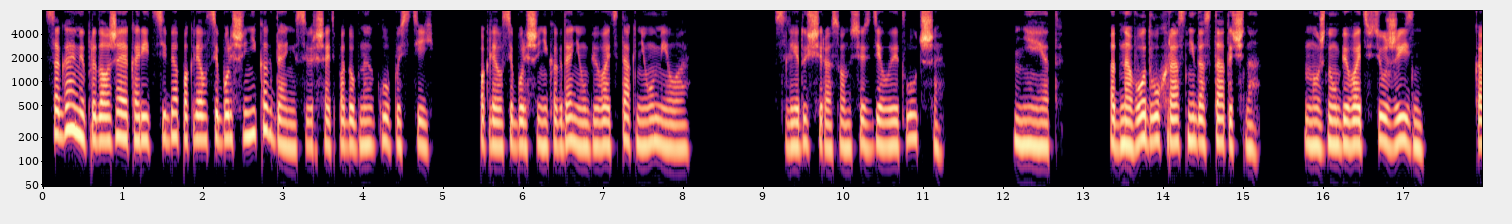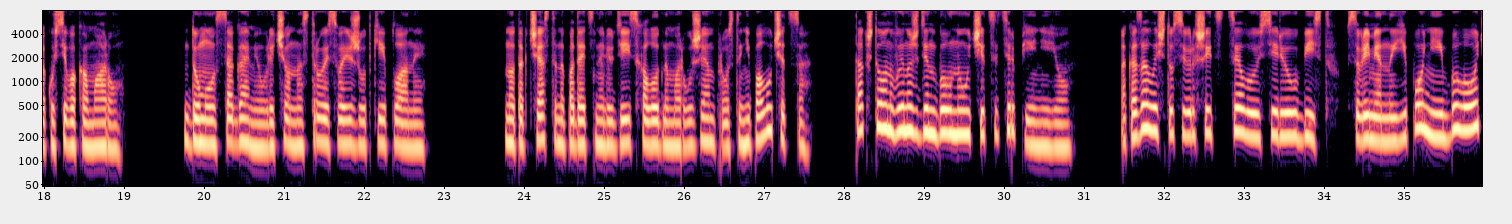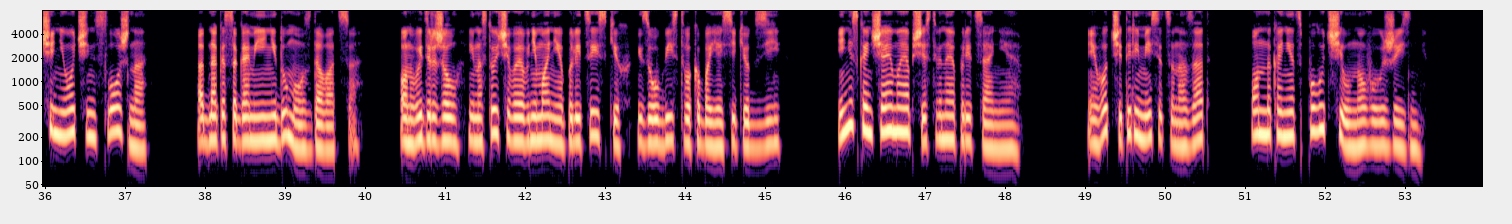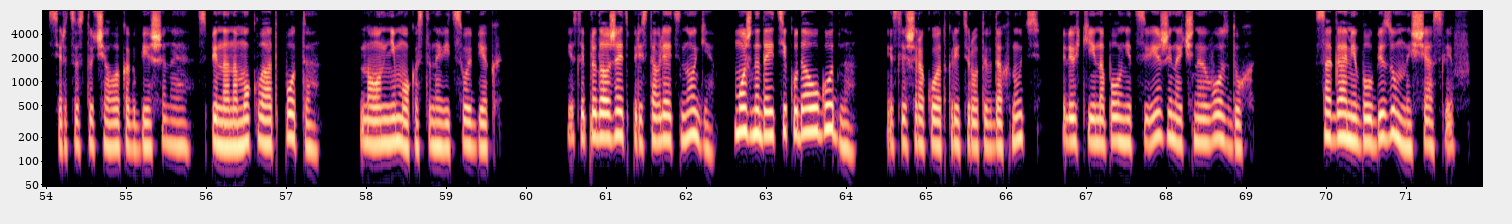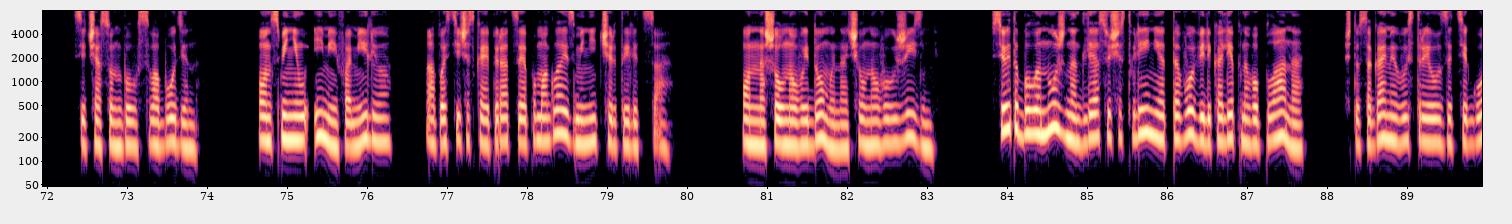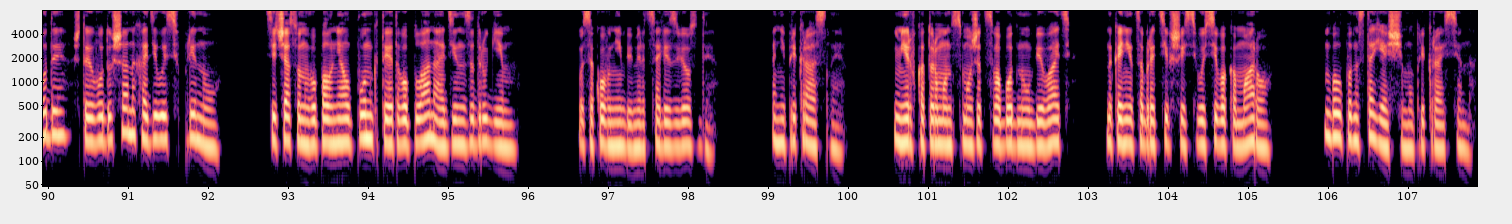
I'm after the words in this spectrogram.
Сагами, продолжая корить себя, поклялся больше никогда не совершать подобных глупостей. Поклялся больше никогда не убивать так неумело. Следующий раз он все сделает лучше. Нет, одного-двух раз недостаточно. Нужно убивать всю жизнь, как у Сивакамару. Думал Сагами, увлеченно строя свои жуткие планы. Но так часто нападать на людей с холодным оружием просто не получится. Так что он вынужден был научиться терпению. Оказалось, что совершить целую серию убийств в современной Японии было очень и очень сложно. Однако Сагами и не думал сдаваться. Он выдержал и настойчивое внимание полицейских из-за убийства Кабаяси Кёдзи, и нескончаемое общественное порицание. И вот четыре месяца назад он, наконец, получил новую жизнь. Сердце стучало, как бешеное, спина намокла от пота, но он не мог остановить свой бег. Если продолжать переставлять ноги, можно дойти куда угодно. Если широко открыть рот и вдохнуть, легкие наполнит свежий ночной воздух. Сагами был безумно счастлив. Сейчас он был свободен. Он сменил имя и фамилию, а пластическая операция помогла изменить черты лица. Он нашел новый дом и начал новую жизнь. Все это было нужно для осуществления того великолепного плана, что Сагами выстроил за те годы, что его душа находилась в плену. Сейчас он выполнял пункты этого плана один за другим. Высоко в небе мерцали звезды. Они прекрасны. Мир, в котором он сможет свободно убивать, наконец обратившись в Усива Камару, был по-настоящему прекрасен.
